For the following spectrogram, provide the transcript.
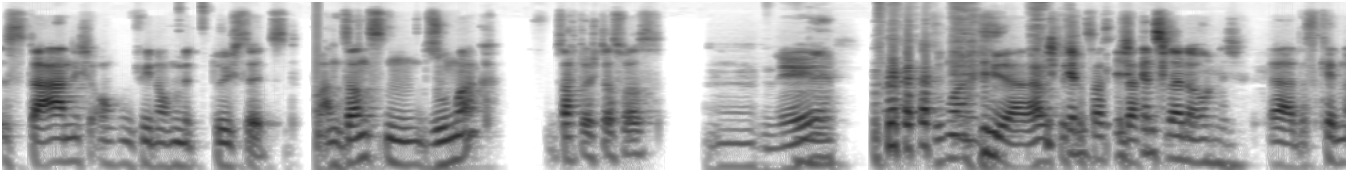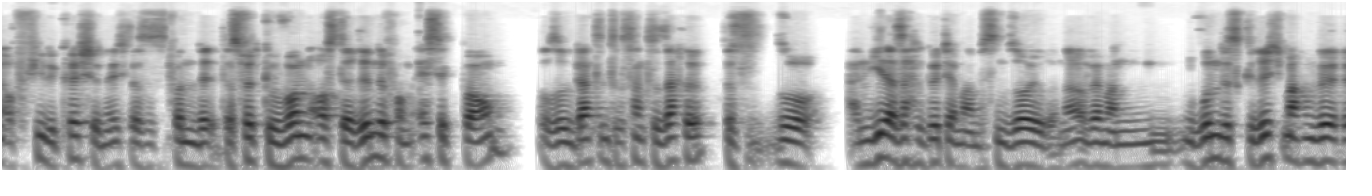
es da nicht auch irgendwie noch mit durchsetzt. Ansonsten Sumak. Sagt euch das was? Hm, nee. Sumak, ja, da habe ich, ich schon fast gedacht. Ich kenne es leider auch nicht. Ja, das kennen auch viele Köche nicht. Das, ist von, das wird gewonnen aus der Rinde vom Essigbaum. Also eine ganz interessante Sache. Das ist so an jeder Sache gehört ja mal ein bisschen Säure. Ne? Wenn man ein rundes Gericht machen will,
